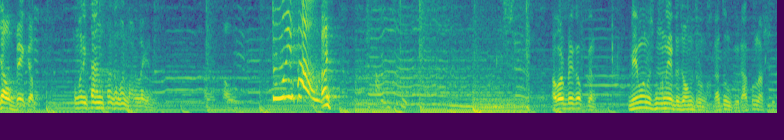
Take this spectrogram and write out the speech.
যাও ব্রেকআপ তোমার এই টান ফাঁক আমার ভালো লাগে না। তুই ফাউল! আবার ব্রেকআপ কেন? মেয়ে মানুষ মনে একটা যন্ত্রণা। রাতুল কই? রাতুল আসুক।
